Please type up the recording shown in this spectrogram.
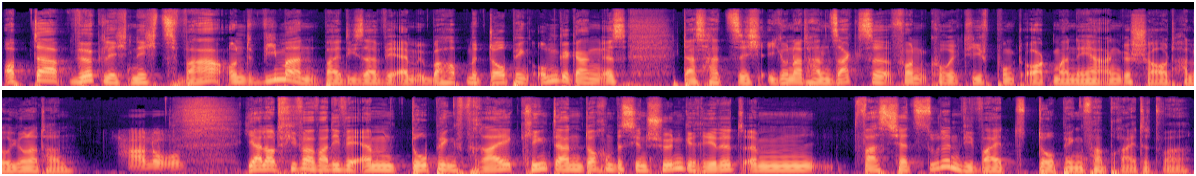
Ob da wirklich nichts war und wie man bei dieser WM überhaupt mit Doping umgegangen ist, das hat sich Jonathan Sachse von korrektiv.org mal näher angeschaut. Hallo Jonathan. Hallo. Ja, laut FIFA war die WM dopingfrei. Klingt dann doch ein bisschen schön geredet. Ähm, was schätzt du denn, wie weit Doping verbreitet war?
